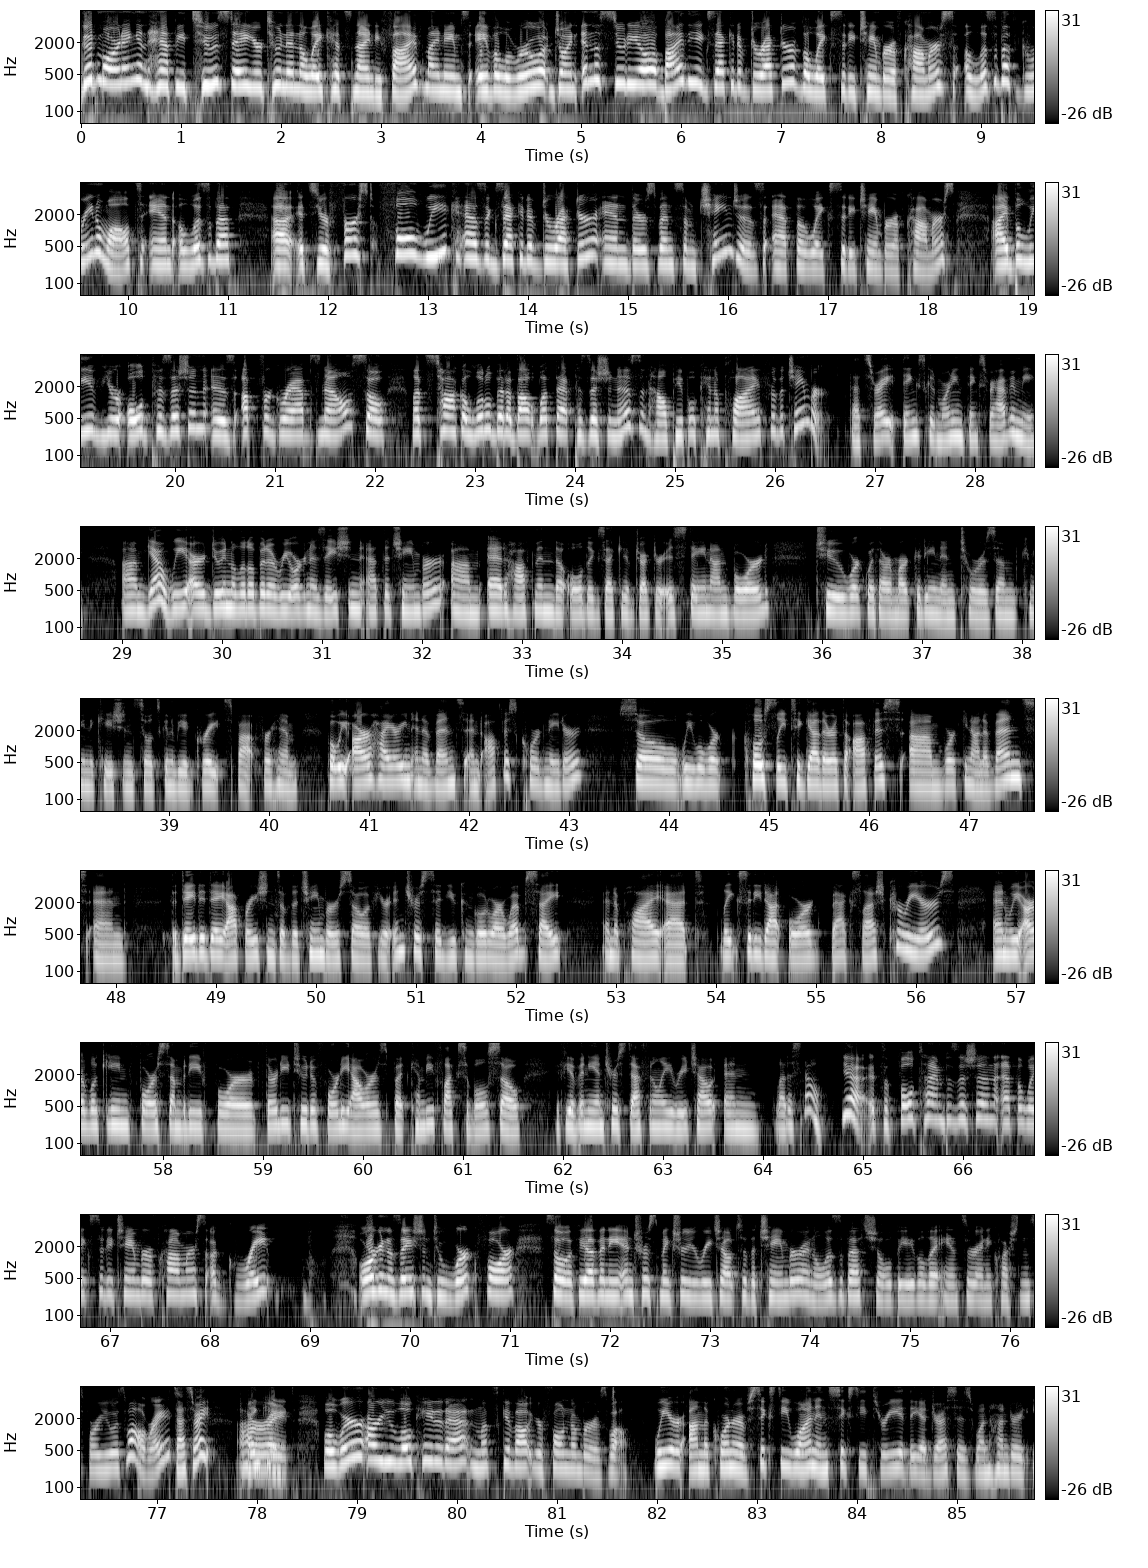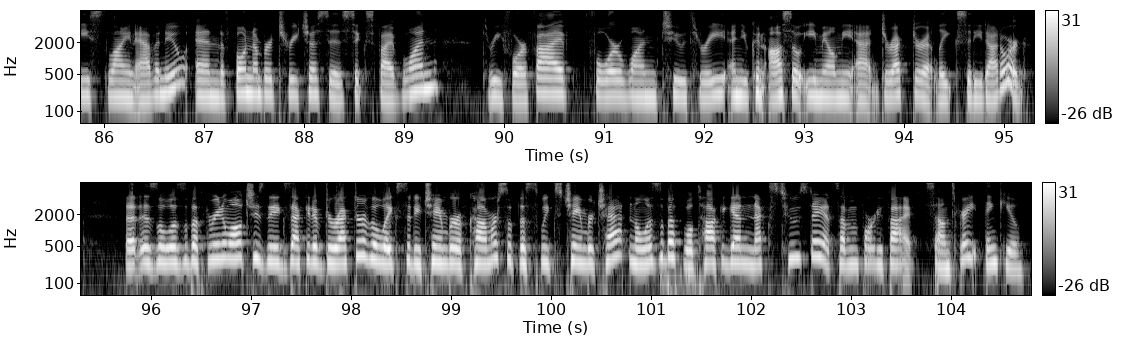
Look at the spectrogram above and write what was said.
Good morning and happy Tuesday. You're tuned in to Lake Hits 95. My name's Ava LaRue, joined in the studio by the Executive Director of the Lake City Chamber of Commerce, Elizabeth Greenewalt. And Elizabeth, uh, it's your first full week as Executive Director, and there's been some changes at the Lake City Chamber of Commerce. I believe your old position is up for grabs now, so let's talk a little bit about what that position is and how people can apply for the Chamber. That's right. Thanks. Good morning. Thanks for having me. Um, yeah, we are doing a little bit of reorganization at the chamber. Um, Ed Hoffman, the old executive director, is staying on board to work with our marketing and tourism communications. So it's going to be a great spot for him. But we are hiring an events and office coordinator. So we will work closely together at the office, um, working on events and the day to day operations of the chamber. So if you're interested, you can go to our website and apply at lakecity.org backslash careers. And we are looking for somebody for 32 to 40 hours, but can be flexible. So if you have any interest, definitely reach out and let us know. Yeah, it's a full time position at the Lake City Chamber of Commerce, a great organization to work for. So if you have any interest, make sure you reach out to the chamber and Elizabeth, she'll be able to answer any questions for you as well, right? That's right. All Thank right. You. Well, where are you located at? And let's give out your phone number as well. We are on the corner of 61 and 63. The address is 100 East Line Avenue, and the phone number to reach us is 651 345 4123. And you can also email me at director at lakecity.org. That is Elizabeth Greenewalt. She's the executive director of the Lake City Chamber of Commerce with this week's Chamber Chat. And Elizabeth, we'll talk again next Tuesday at 745. Sounds great. Thank you.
